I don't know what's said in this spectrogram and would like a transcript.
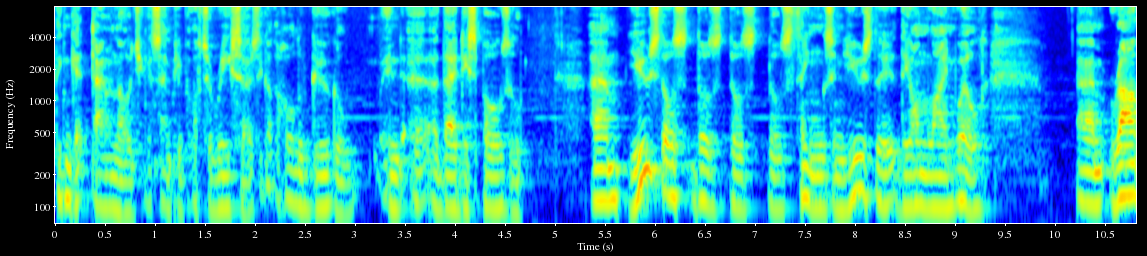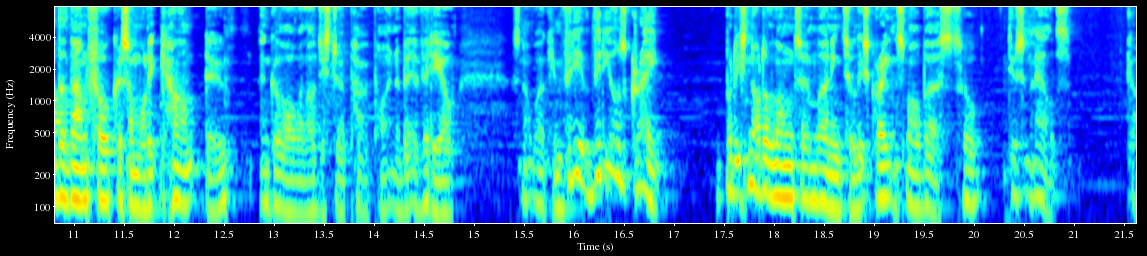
They can get downloads. You can send people off to research. They've got the whole of Google in, uh, at their disposal. Um, use those those those those things and use the the online world um, rather than focus on what it can't do and go, oh well, I'll just do a PowerPoint and a bit of video. It's not working. Video video's great, but it's not a long term learning tool. It's great in small bursts. So do something else. Go,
